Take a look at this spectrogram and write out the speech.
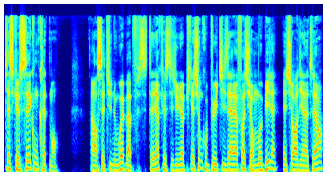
qu'est-ce que c'est concrètement? Alors, c'est une web app, c'est-à-dire que c'est une application qu'on peut utiliser à la fois sur mobile et sur ordinateur.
